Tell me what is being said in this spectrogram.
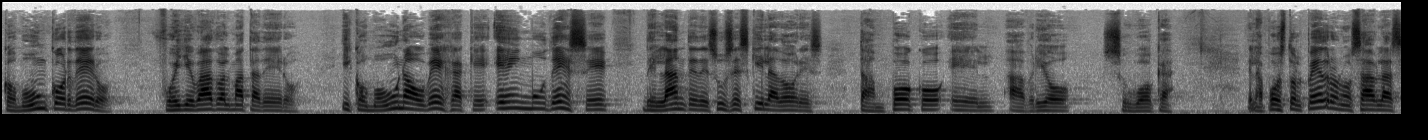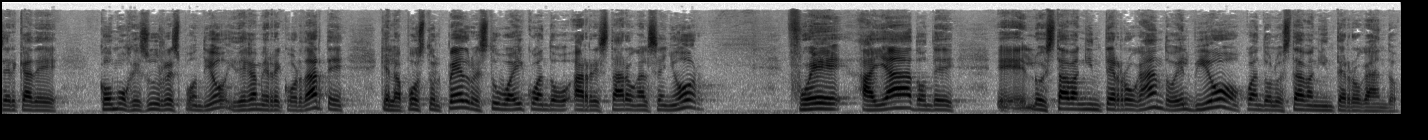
como un cordero fue llevado al matadero y como una oveja que enmudece delante de sus esquiladores, tampoco él abrió su boca. El apóstol Pedro nos habla acerca de cómo Jesús respondió. Y déjame recordarte que el apóstol Pedro estuvo ahí cuando arrestaron al Señor. Fue allá donde eh, lo estaban interrogando. Él vio cuando lo estaban interrogando.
